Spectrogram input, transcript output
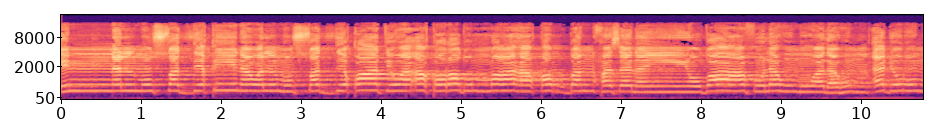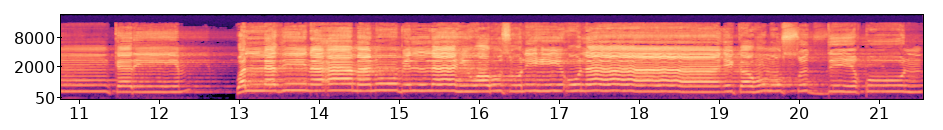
إن المصدقين والمصدقات وأقرضوا الله قرضا حسنا يضاعف لهم ولهم أجر كريم. والذين آمنوا بالله ورسله أولئك هم الصديقون.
